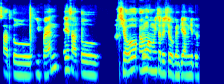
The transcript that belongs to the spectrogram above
satu event, eh satu show, kamu ngomongin satu show gantian gitu.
